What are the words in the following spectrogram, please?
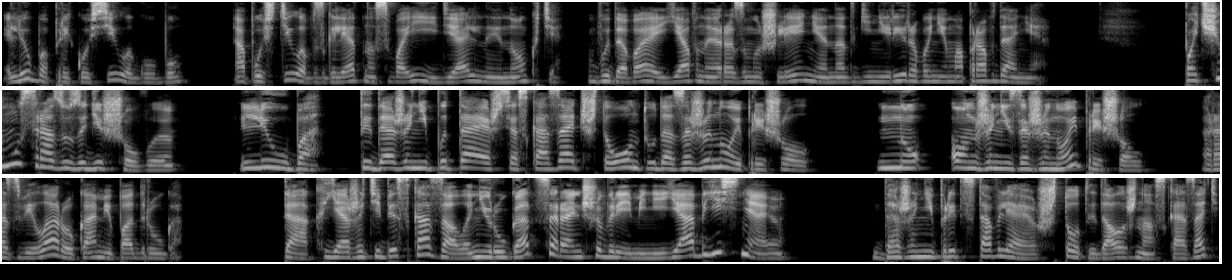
Люба прикусила губу, опустила взгляд на свои идеальные ногти, выдавая явное размышление над генерированием оправдания. Почему сразу за дешевую? Люба, ты даже не пытаешься сказать, что он туда за женой пришел. Ну, он же не за женой пришел, развела руками подруга. Так, я же тебе сказала не ругаться раньше времени, я объясняю. Даже не представляю, что ты должна сказать,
